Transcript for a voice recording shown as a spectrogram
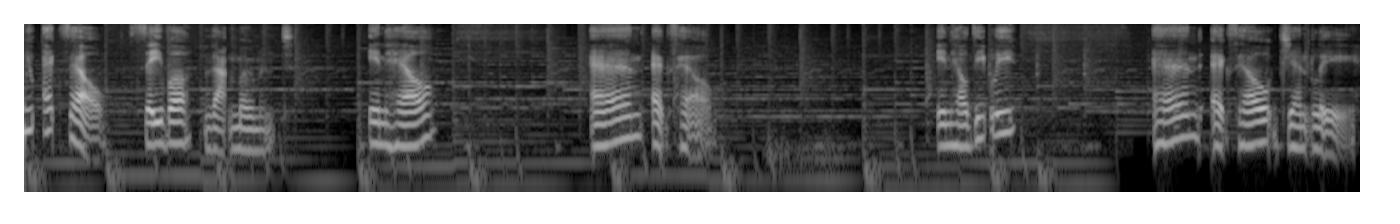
you exhale, savor that moment. Inhale and exhale. Inhale deeply and exhale gently.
